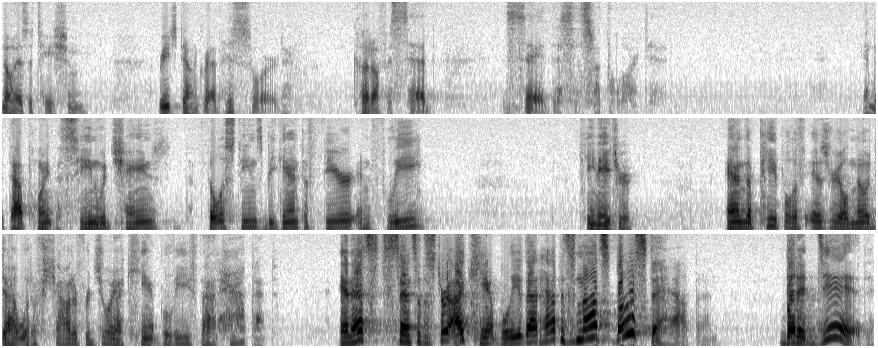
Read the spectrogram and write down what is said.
no hesitation, reach down, grab his sword, cut off his head, and say, This is what the Lord did. And at that point, the scene would change. The Philistines began to fear and flee. Teenager. And the people of Israel, no doubt, would have shouted for joy. I can't believe that happened. And that's the sense of the story. I can't believe that happened. It's not supposed to happen. But it did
